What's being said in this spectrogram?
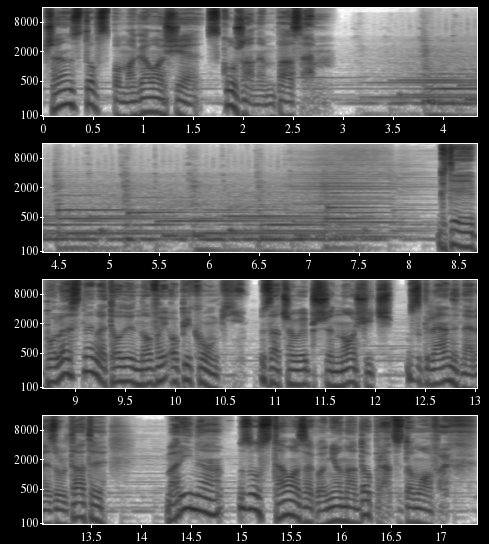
często wspomagała się skórzanym pasem. Gdy bolesne metody nowej opiekunki zaczęły przynosić względne rezultaty, Marina została zagoniona do prac domowych.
